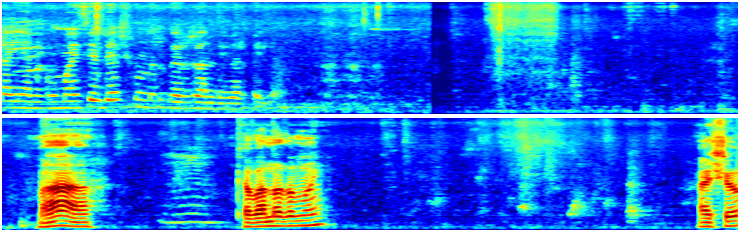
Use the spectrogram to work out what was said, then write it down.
রায়ান ঘুমাইছে দিয়ে সুন্দর করে রান্ধিবার পেলাম মা খাবার না তুমি? আসো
